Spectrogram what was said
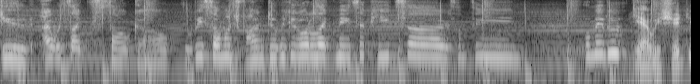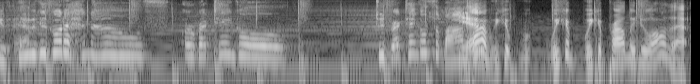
Dude, I would like so go. It would be so much fun, dude. We could go to like Mesa Pizza or something, or maybe Yeah, we should do that. maybe we could go to Hen House or Rectangle. Dude, Rectangle's the bomb. Yeah, we could we could we could probably do all that.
